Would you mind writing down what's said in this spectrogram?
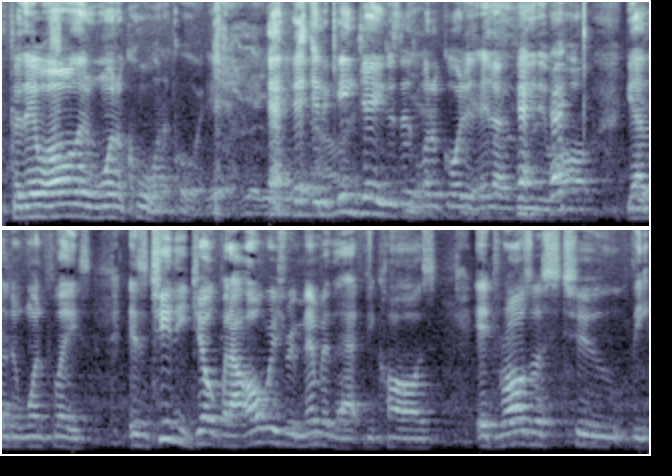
Because they were all in one accord. One accord, yeah, yeah, yeah. yeah. in the King James, it says yeah. one accord. In NIV, they were all gathered in one place. It's a cheesy joke, but I always remember that because it draws us to the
